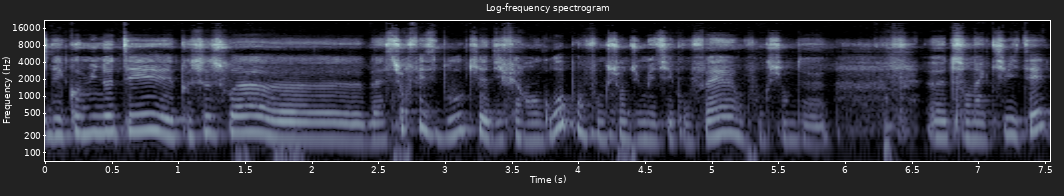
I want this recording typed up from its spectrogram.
des communautés, que ce soit euh, bah, sur Facebook, il y a différents groupes en fonction du métier qu'on fait, en fonction de, euh, son activité.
